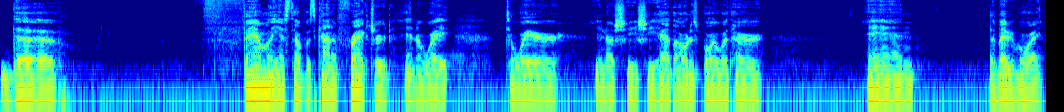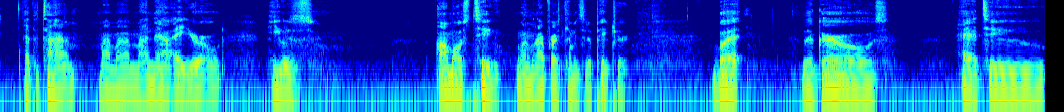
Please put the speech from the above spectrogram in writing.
the family and stuff was kind of fractured in a way to where you know she she had the oldest boy with her. And the baby boy at the time my my, my now eight year old he was almost two when when I first came into the picture but the girls had to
